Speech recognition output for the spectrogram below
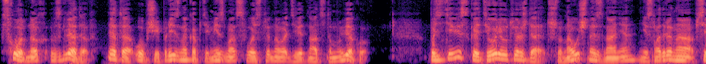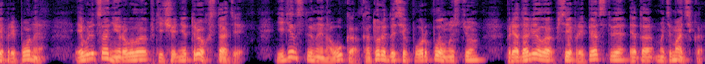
сходных взглядов. Это общий признак оптимизма, свойственного XIX веку. Позитивистская теория утверждает, что научное знание, несмотря на все препоны, эволюционировало в течение трех стадий. Единственная наука, которая до сих пор полностью преодолела все препятствия, это математика.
